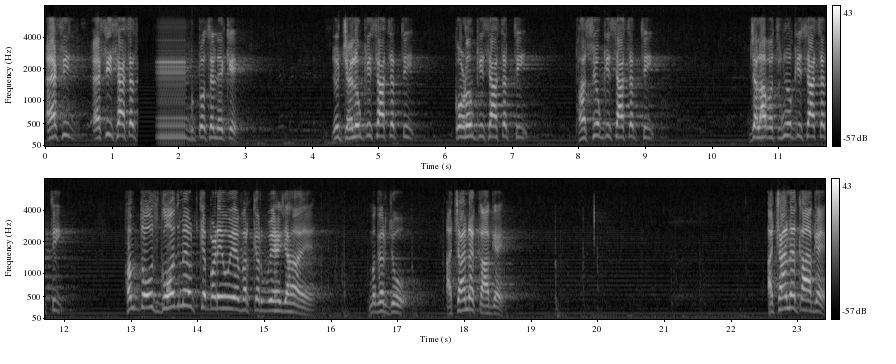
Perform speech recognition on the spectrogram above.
ऐसी ऐसी सियासत भुट्टो से लेके, जो जेलों की सियासत थी, कोड़ों की सियासत थी, फांसियों की सियासत थी, जलावतनियों की सियासत थी। हम तो उस गोद में उठ के पड़े हुए, वर्कर हुए हैं, जहाँ आए मगर जो अचानक आ गए अचानक आ गए।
